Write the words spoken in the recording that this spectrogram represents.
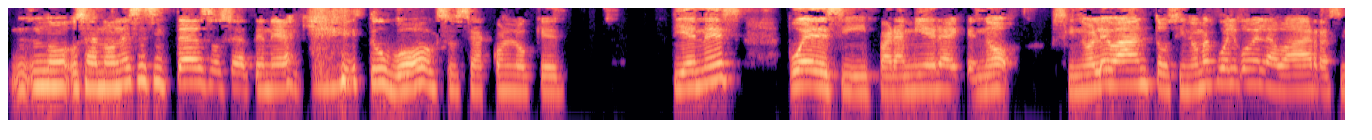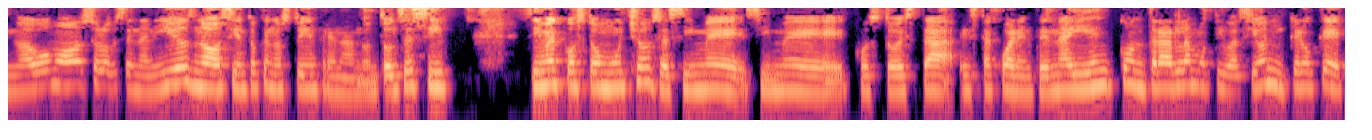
no, o sea, no necesitas, o sea, tener aquí tu box, o sea, con lo que tienes, puedes, y para mí era que no, si no levanto, si no me cuelgo de la barra, si no hago solo en anillos, no, siento que no estoy entrenando. Entonces sí, sí me costó mucho, o sea, sí me, sí me costó esta, esta cuarentena y encontrar la motivación y creo que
